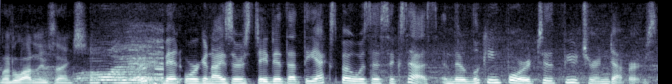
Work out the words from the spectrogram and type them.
Learned a lot of new things. Event organizers stated that the expo was a success and they're looking forward to future endeavors.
